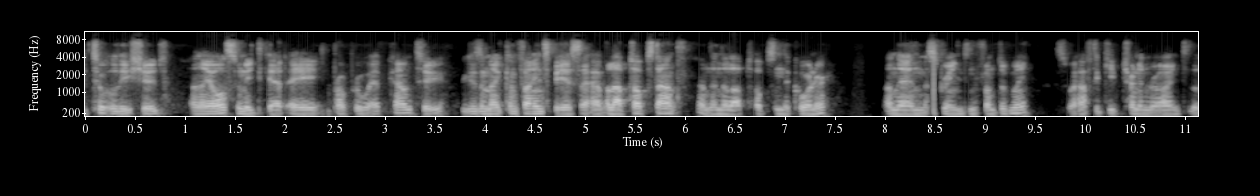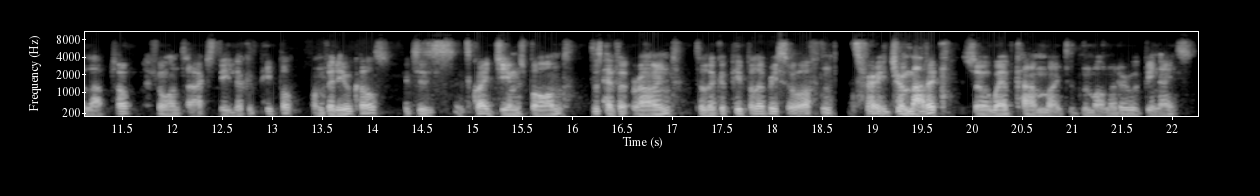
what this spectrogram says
I totally should. And I also need to get a proper webcam too, because in my confined space, I have a laptop stand and then the laptop's in the corner and then my screen's in front of me. So I have to keep turning around to the laptop if I want to actually look at people on video calls, which is it's quite James Bond to pivot around to look at people every so often. It's very dramatic. So a webcam mounted in the monitor would be nice.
